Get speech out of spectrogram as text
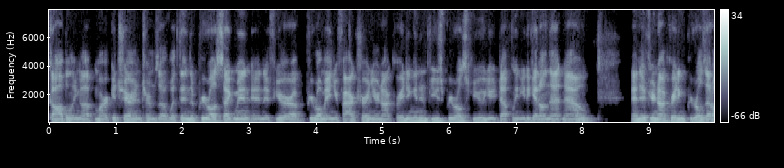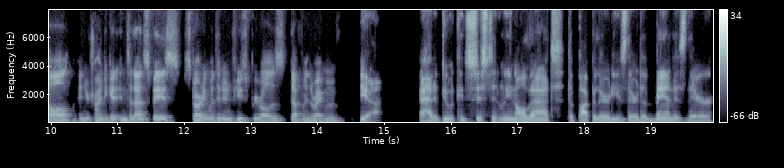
gobbling up market share in terms of within the pre-roll segment. And if you're a pre-roll manufacturer and you're not creating an infused pre-roll SKU, you definitely need to get on that now. And if you're not creating pre-rolls at all and you're trying to get into that space, starting with an infused pre-roll is definitely the right move. Yeah. I had to do it consistently and all that. The popularity is there, the demand is there.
